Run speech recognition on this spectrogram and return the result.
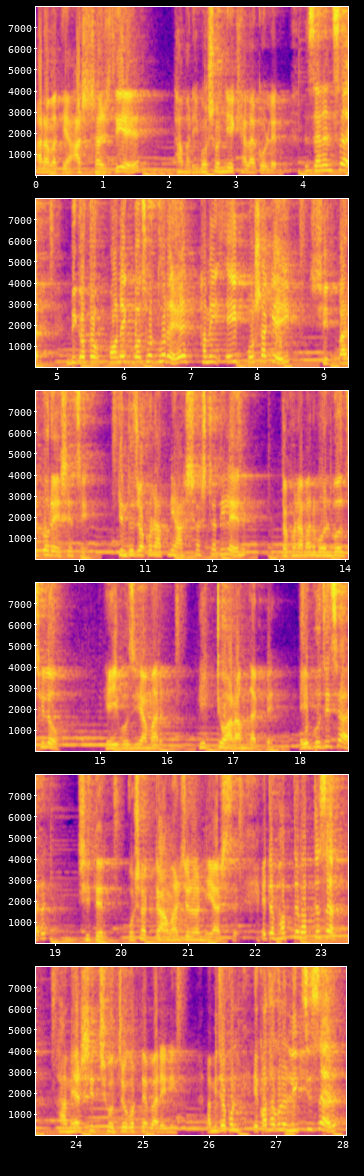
আর আমাকে আশ্বাস দিয়ে আমার ইমোশন নিয়ে খেলা করলেন। জানেন স্যার, বিগত অনেক বছর ধরে আমি এই পোশাকেই শীত পার করে এসেছি। কিন্তু যখন আপনি আশ্বাসটা দিলেন, তখন আমার মন বলছিল, এই বুঝি আমার একটু আরাম লাগবে। এই বুঝি স্যার, শীতের পোশাকটা আমার জন্য নিয়ে আসছে। এটা ভাবতে ভাবতে স্যার আমি আর শীত সহ্য করতে পারিনি। আমি যখন এ কথাগুলো লিখছি, স্যার,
